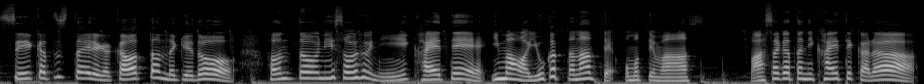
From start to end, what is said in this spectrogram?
生活スタイルが変わったんだけど本当にそういう風に変えて今は良かったなって思ってます。朝方に変えてから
